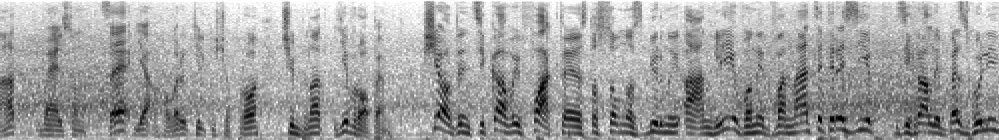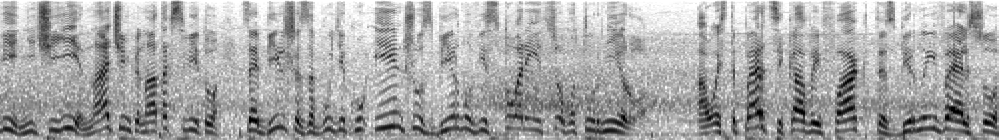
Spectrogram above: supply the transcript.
над Вельсом. Це я говорив тільки що про чемпіонат Європи. Ще один цікавий факт е, стосовно збірної Англії. Вони 12 разів зіграли безгольові нічиї на чемпіонатах світу. Це більше за будь-яку іншу збірну в історії цього турніру. А ось тепер цікавий факт збірної Вельсу.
